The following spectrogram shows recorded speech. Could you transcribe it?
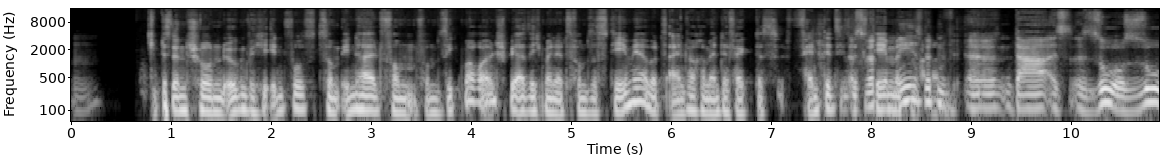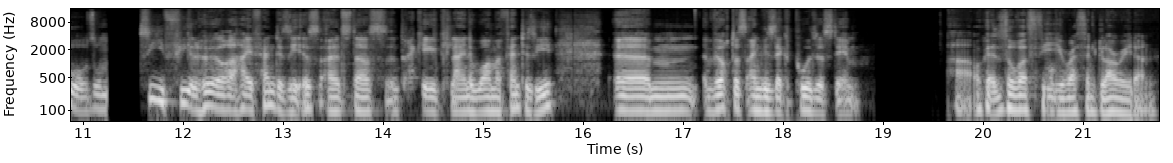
Mhm. Gibt es denn schon irgendwelche Infos zum Inhalt vom, vom Sigma-Rollenspiel? Also ich meine jetzt vom System her, wird es einfach im Endeffekt das Fantasy-System? Nee, es wird, äh, da es so, so, so massiv viel höhere High Fantasy ist als das dreckige kleine Warmer Fantasy, ähm, wird es ein W6-Pool-System. Ah, okay, sowas wie Wrath and Glory dann.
